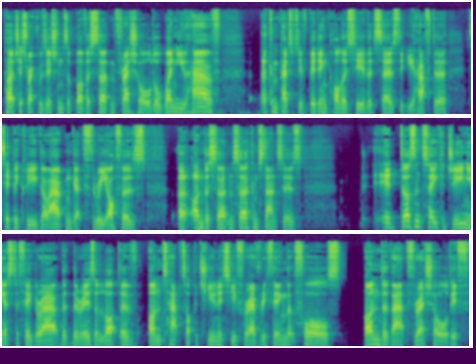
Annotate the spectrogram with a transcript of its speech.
purchase requisitions above a certain threshold, or when you have a competitive bidding policy that says that you have to typically go out and get three offers uh, under certain circumstances, it doesn't take a genius to figure out that there is a lot of untapped opportunity for everything that falls under that threshold if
